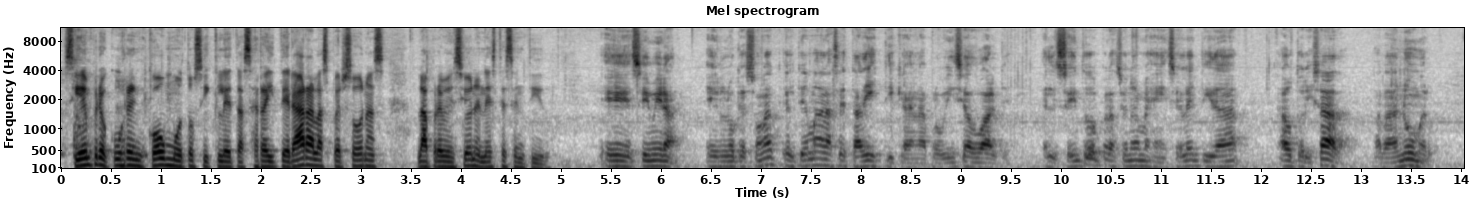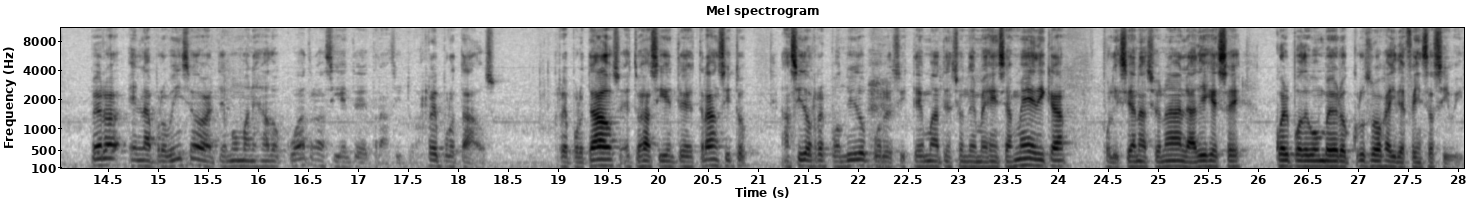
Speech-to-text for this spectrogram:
siempre ocurren con motocicletas, reiterar a las personas la prevención en este sentido. sí, mira, en lo que son el tema de las estadísticas en la provincia de Duarte, el Centro de Operaciones de Emergencia es la entidad autorizada para dar números, pero en la provincia de Duarte hemos manejado cuatro accidentes de tránsito reportados. Reportados, estos accidentes de tránsito han sido respondidos por el Sistema de Atención de Emergencias Médicas, Policía Nacional, la DGC, Cuerpo de Bomberos, Cruz Roja y Defensa Civil.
